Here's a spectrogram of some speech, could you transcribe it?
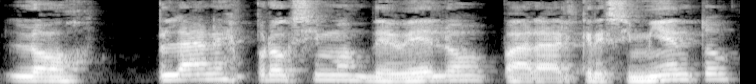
los planes próximos de Velo para el crecimiento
